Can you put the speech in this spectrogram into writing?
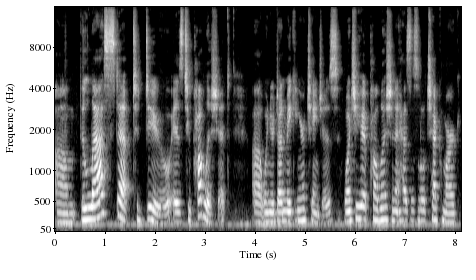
Um, the last step to do is to publish it uh, when you're done making your changes. Once you hit publish and it has this little check mark,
